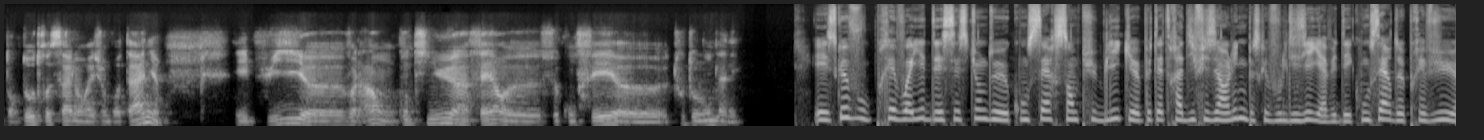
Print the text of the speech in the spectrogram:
dans d'autres salles en région Bretagne. Et puis voilà, on continue à faire ce qu'on fait tout au long de l'année. Et est-ce que vous prévoyez des sessions de concerts sans public, peut-être à diffuser en ligne? Parce que vous le disiez, il y avait des concerts de prévus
